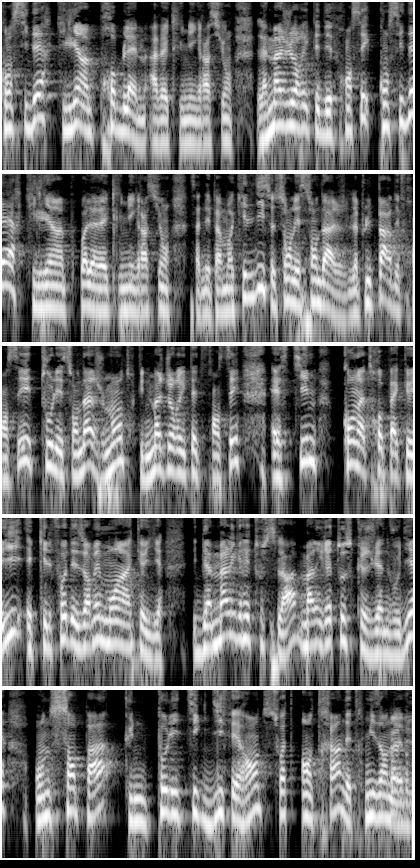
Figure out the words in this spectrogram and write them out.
considère qu'il y a un problème avec l'immigration. La majorité des Français considèrent qu'il y a un problème avec l'immigration. Ça n'est pas moi qui le dis, ce sont les sondages. La plupart des Français, tous les sondages montrent qu'une majorité de Français estiment qu'on a trop accueilli et qu'il faut désormais moins accueillir. Eh bien, malgré tout cela, malgré tout ce que je viens de vous dire, on ne sent pas qu'une politique différente soit en train d'être mise en œuvre.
